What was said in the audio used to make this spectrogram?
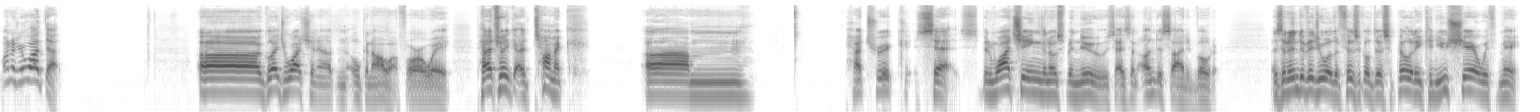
Why don't you want that? Uh, glad you're watching out in Okinawa, far away. Patrick Atomic. Um, Patrick says, been watching the No Spin News as an undecided voter. As an individual with a physical disability, can you share with me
